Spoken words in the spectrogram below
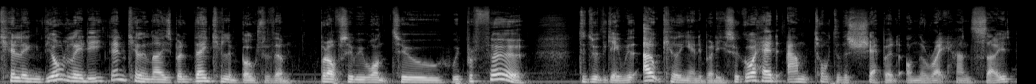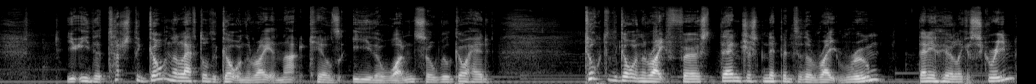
killing the old lady, then killing Eisben, then killing both of them but obviously we want to, we'd prefer to do the game without killing anybody. So go ahead and talk to the shepherd on the right hand side. You either touch the goat on the left or the goat on the right and that kills either one. So we'll go ahead, talk to the goat on the right first, then just nip into the right room. Then you'll hear like a scream.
